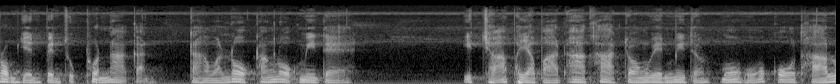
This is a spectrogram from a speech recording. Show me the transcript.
ร่มเย็นเป็นสุขทั่วหน้ากันแต่ว่าโลกทั้งโลกมีแต่ อิจฉาพยาบาทอาฆาตจองเวรมีแต่โมโหโกธาโล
